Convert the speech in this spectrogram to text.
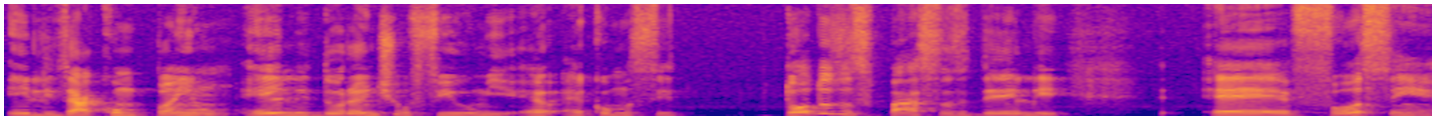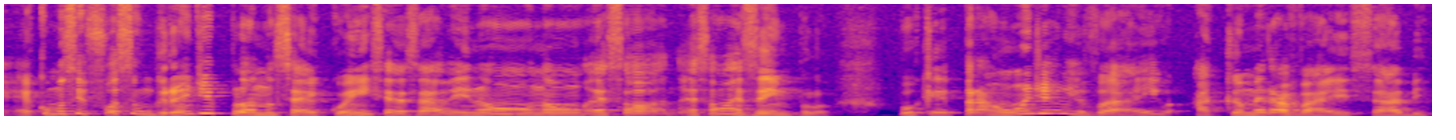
eles acompanham ele durante o filme. É, é como se todos os passos dele é, fossem. É como se fosse um grande plano sequência, sabe? Não, não, é só, é só um exemplo. Porque para onde ele vai, a câmera vai, sabe?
